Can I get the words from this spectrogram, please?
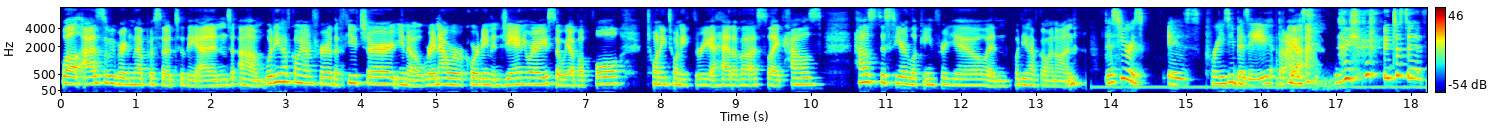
Well, as we bring the episode to the end, um, what do you have going on for the future? You know, right now we're recording in January, so we have a full 2023 ahead of us. Like, how's how's this year looking for you, and what do you have going on? This year is is crazy busy, but I yeah. was it just is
